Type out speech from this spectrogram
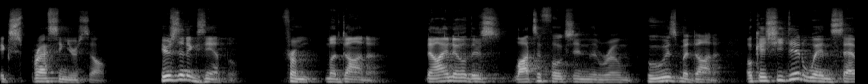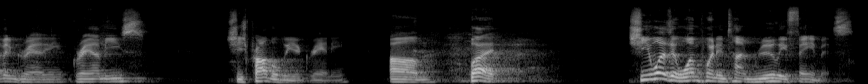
expressing yourself. Here's an example from Madonna. Now, I know there's lots of folks in the room. Who is Madonna? Okay, she did win seven Grammy, Grammys. She's probably a granny. Um, but she was at one point in time really famous.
